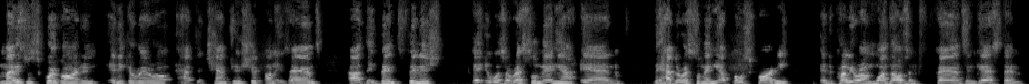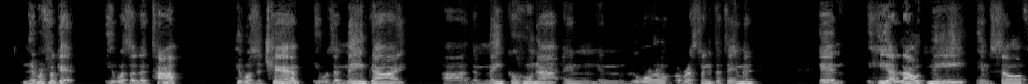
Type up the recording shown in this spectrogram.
Madison Square Garden, Eddie Guerrero had the championship on his hands. Uh, the event finished. It was a WrestleMania, and they had the WrestleMania post party, and probably around 1,000 fans and guests. And never forget, he was at the top. He was a champ. He was a main guy, uh, the main kahuna in, in the world of wrestling entertainment and he allowed me, himself,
